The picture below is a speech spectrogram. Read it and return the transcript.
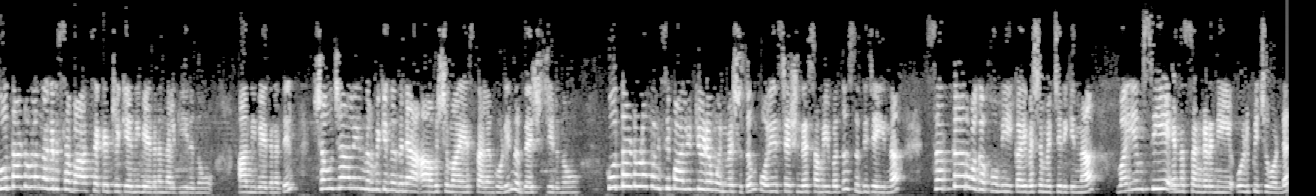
കൂത്താട്ടുകുളം നഗരസഭ സെക്രട്ടറിക്ക് നിവേദനം നൽകിയിരുന്നു. ആ നിവേദനത്തിൽ ശൗചാലയം നിർമ്മിക്കുന്നതിന് ആവശ്യമായ സ്ഥലം കൂടി നിർദ്ദേശിച്ചിരുന്നു. കൂത്താട്ടുകുളം മുനിസിപ്പാലിറ്റിയുടെ മുൻവശത്തും പോലീസ് സ്റ്റേഷന്റെ സമീപത്തും സ്ഥിതി ചെയ്യുന്ന സർക്കാർ വക ഭൂമി കൈവശം വെച്ചിരിക്കുന്ന വൈ എം സി എ എന്ന സംഘടനയെ ഒഴിപ്പിച്ചുകൊണ്ട്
